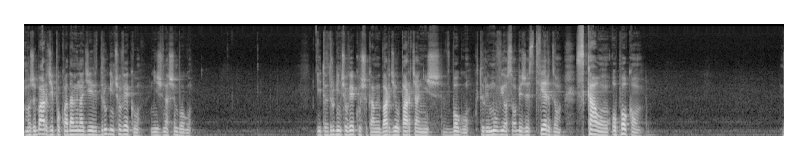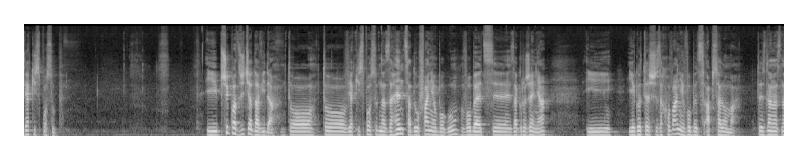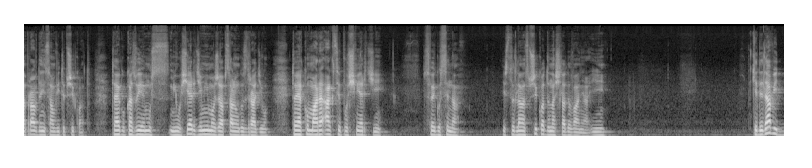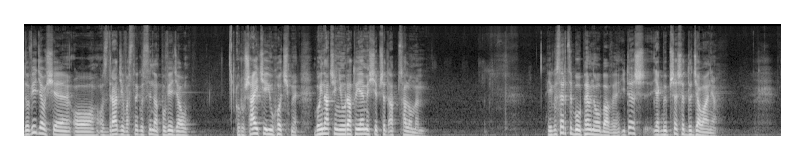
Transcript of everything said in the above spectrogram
Może bardziej pokładamy nadzieję w drugim człowieku niż w naszym Bogu. I to w drugim człowieku szukamy bardziej oparcia niż w Bogu, który mówi o sobie, że jest twierdzą, skałą, opoką. W jaki sposób? I przykład życia Dawida to, to w jaki sposób nas zachęca do ufania Bogu wobec y, zagrożenia i jego też zachowanie wobec Absaloma. To jest dla nas naprawdę niesamowity przykład. To, jak okazuje mu miłosierdzie, mimo że Absalom go zdradził. To, jaką ma reakcję po śmierci swojego syna. Jest to dla nas przykład do naśladowania. I kiedy Dawid dowiedział się o, o zdradzie własnego syna, powiedział: Ruszajcie i uchodźmy, bo inaczej nie uratujemy się przed Absalomem. Jego serce było pełne obawy i też jakby przeszedł do działania.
